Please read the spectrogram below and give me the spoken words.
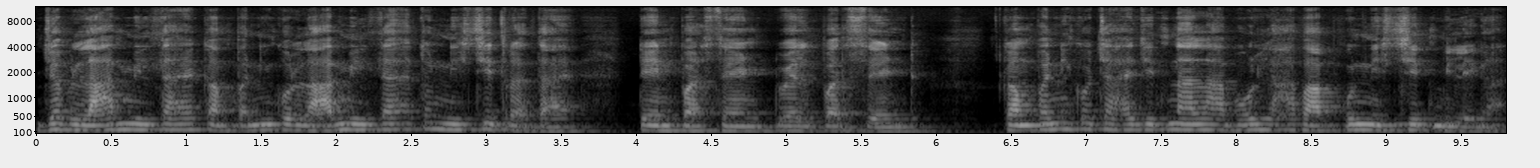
जब लाभ मिलता है कंपनी को लाभ मिलता है तो निश्चित रहता है। Ten percent twelve percent company को चाहे जितना लाभ हो, लाभ आपको निश्चित मिलेगा।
